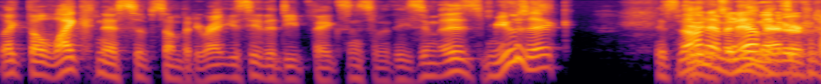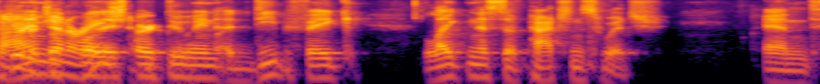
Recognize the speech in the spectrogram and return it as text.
like the likeness of somebody, right? You see the deep fakes and some of these. It's music. It's not Dude, it's only Eminem, it's a computer time before They generation. start doing a deep fake likeness of Patch and Switch, and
